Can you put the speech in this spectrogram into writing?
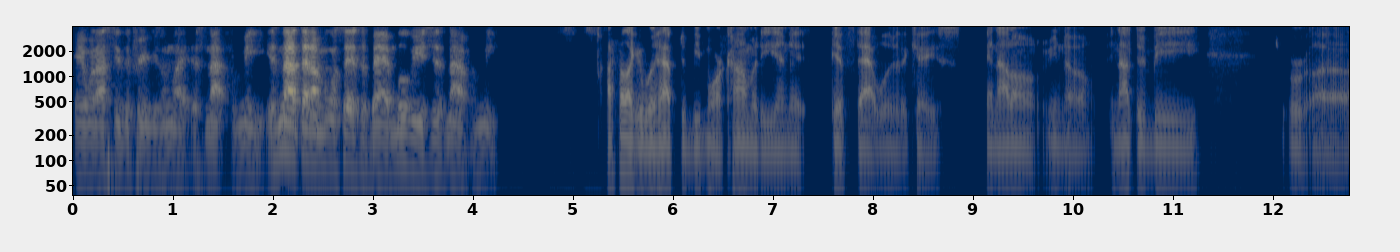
And when I see the previews, I'm like, it's not for me. It's not that I'm gonna say it's a bad movie. It's just not for me. I feel like it would have to be more comedy in it if that were the case. And I don't, you know, not to be uh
